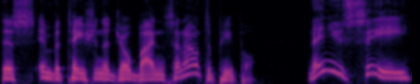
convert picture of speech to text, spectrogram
this invitation that Joe Biden sent out to people. Then you see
